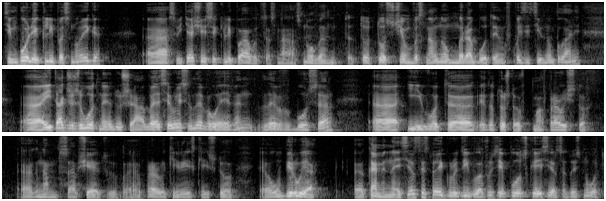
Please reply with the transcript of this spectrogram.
Тем более клипа Снойга, э, светящиеся клипа, вот основа, то, то, с чем в основном мы работаем в позитивном плане, э, и также животная душа, лев эвен, лев босар, э, и вот это то, что в пророчествах нам сообщают пророки еврейские, что уберу я каменное сердце из твоей груди, вложу себе плотское сердце. То есть, ну вот,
